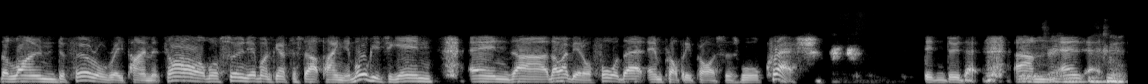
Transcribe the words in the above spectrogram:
the loan deferral repayments. Oh, well, soon everyone's going to have to start paying their mortgage again and uh, they won't be able to afford that and property prices will crash. Didn't do that. Um, and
